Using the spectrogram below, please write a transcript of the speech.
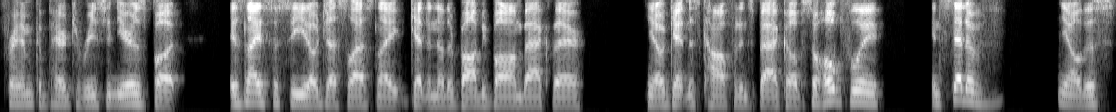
for him compared to recent years, but it's nice to see, you know, just last night getting another Bobby bomb back there, you know, getting his confidence back up. So hopefully, instead of, you know, this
